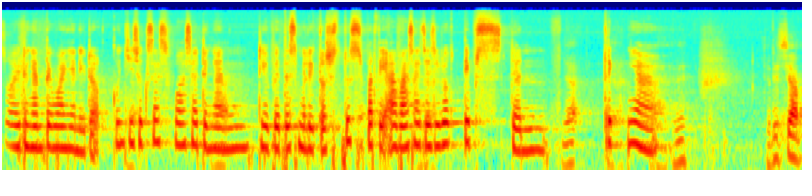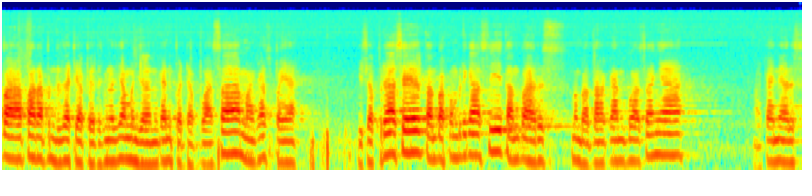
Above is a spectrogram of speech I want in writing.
Sesuai dengan temanya nih dok, kunci sukses puasa dengan ya. diabetes mellitus itu seperti apa saja sih dok tips dan ya. triknya? Ya. Jadi, jadi siapa para penderita diabetes mellitus menjalankan ibadah puasa maka supaya bisa berhasil tanpa komplikasi, tanpa harus membatalkan puasanya, maka ini harus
